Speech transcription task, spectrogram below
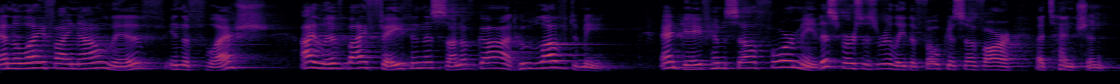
And the life I now live in the flesh, I live by faith in the Son of God, who loved me and gave himself for me. This verse is really the focus of our attention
